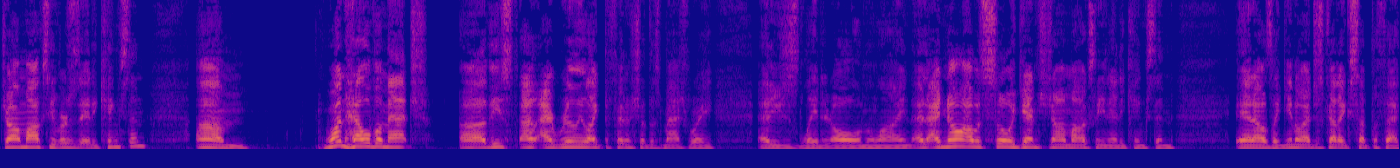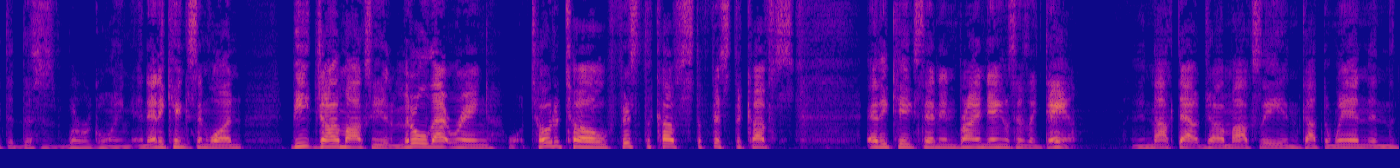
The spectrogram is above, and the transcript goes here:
Jon Moxley versus Eddie Kingston. Um, one hell of a match. Uh, these I, I really like the finish of this match where Eddie just laid it all on the line. I, I know I was so against Jon Moxley and Eddie Kingston, and I was like, you know, I just got to accept the fact that this is where we're going. And Eddie Kingston won, beat Jon Moxley in the middle of that ring, toe to toe, fist to toe, fist to cuffs. Eddie Kingston and Bryan Danielson's like, damn. And he knocked out Jon Moxley and got the win, and the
